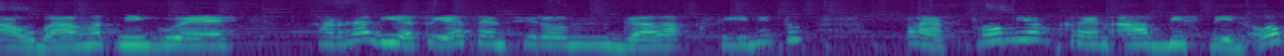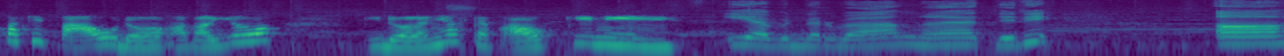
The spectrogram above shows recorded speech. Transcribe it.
tahu banget nih gue. Karena dia tuh ya Sensorium Galaxy ini tuh platform yang keren abis, Din. Lo pasti tahu dong, apalagi lo idolanya Steve Aoki nih. Iya bener banget. Jadi eh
